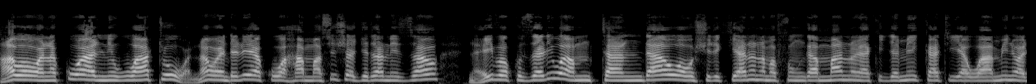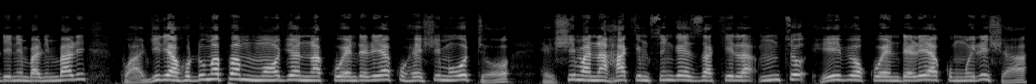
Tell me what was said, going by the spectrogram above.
Hawa wanakuwa ni watu wanaoendelea kuwahamasisha jirani zao na hivyo kuzaliwa mtandao wa ushirikiano na mafungamano ya kijamii kati ya waamini wa dini mbalimbali kwa ajili ya huduma pamoja na kuendelea kuheshimu utu, heshima na haki msingi za kila mtu, hivyo kuendelea kumwilisha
